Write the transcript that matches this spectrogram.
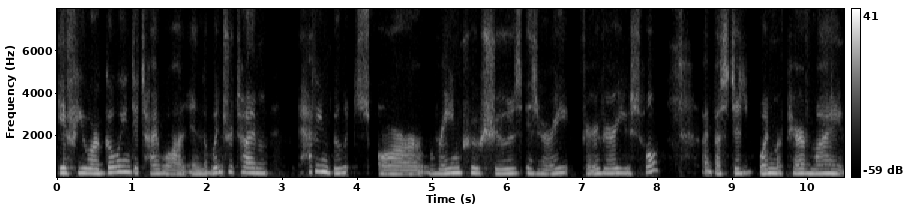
if you are going to Taiwan in the wintertime, having boots or rainproof shoes is very, very, very useful. I busted one pair of my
